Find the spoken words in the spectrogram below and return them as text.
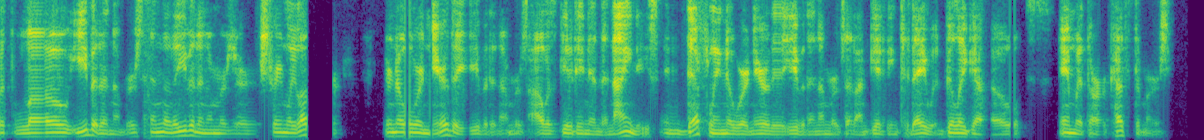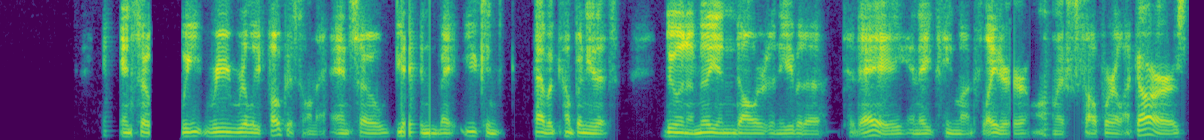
with low EBITDA numbers, and the EBITDA numbers are extremely low. They're nowhere near the EBITDA numbers I was getting in the 90s, and definitely nowhere near the EBITDA numbers that I'm getting today with Billy Go and with our customers. And so we we really focus on that. And so you can make, you can have a company that's doing a million dollars in EBITDA today, and 18 months later on a software like ours,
